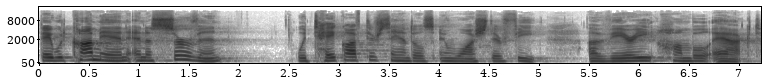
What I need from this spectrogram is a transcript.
they would come in and a servant would take off their sandals and wash their feet. A very humble act.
